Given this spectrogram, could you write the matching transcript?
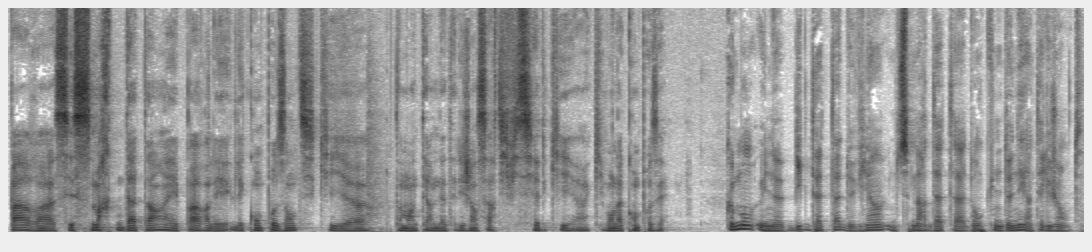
par euh, ces smart data et par les, les composantes qui, euh, notamment en termes d'intelligence artificielle, qui, qui vont la composer. Comment une big data devient une smart data, donc une donnée intelligente?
